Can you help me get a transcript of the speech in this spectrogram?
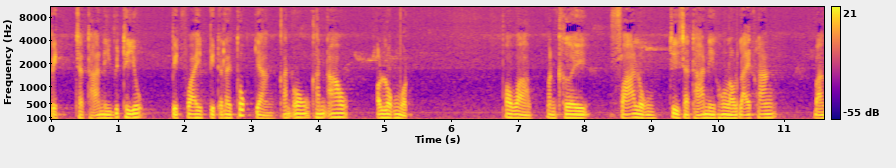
ปิดสถานีวิทยุ ปิดไฟปิดอะไรทุกอย่างคันองคันเอา เอาลงหมด เพราะว่ามันเคยฟ้าลงที่สถานีของเราหลายครั้ง บาง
